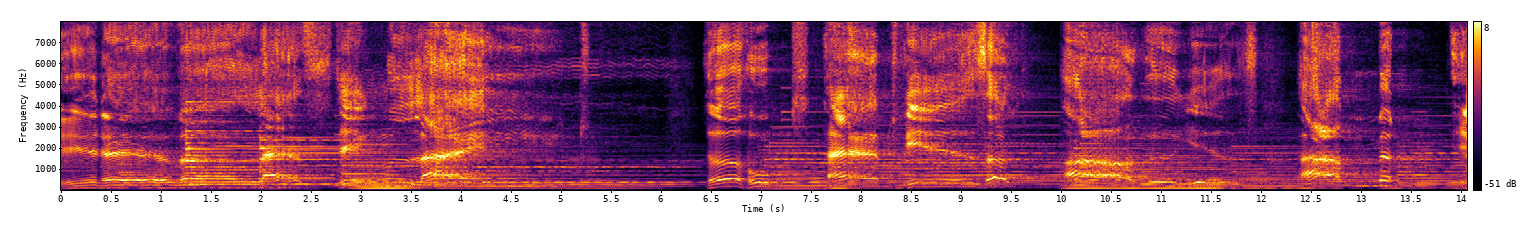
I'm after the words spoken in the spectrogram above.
in everlasting light the hopes and fears of all the years I met. Bob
